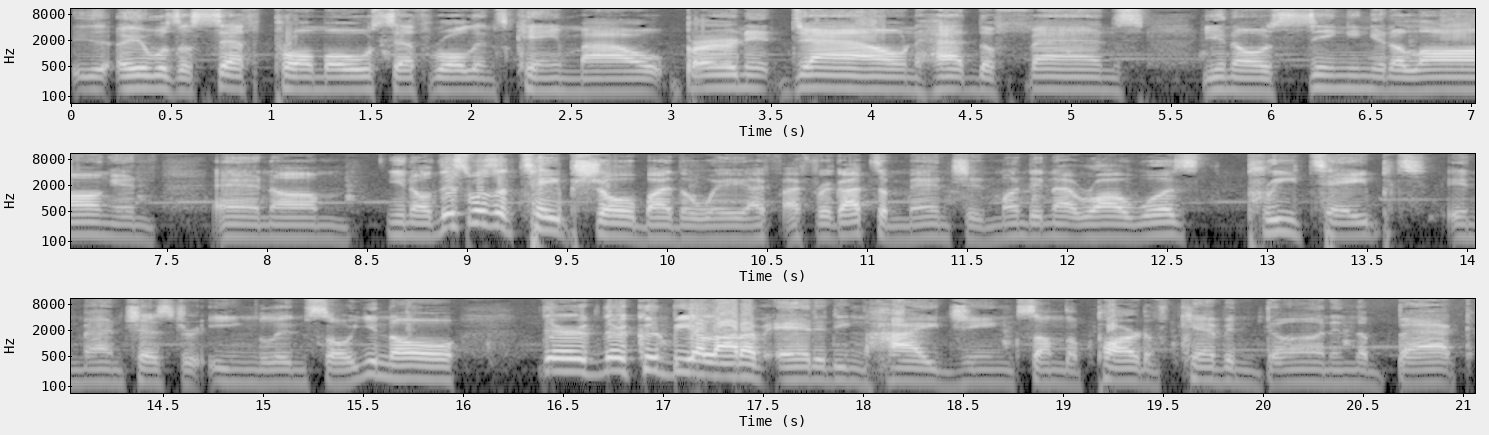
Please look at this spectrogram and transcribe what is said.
it was a Seth promo. Seth Rollins came out, burn it down, had the fans, you know, singing it along, and and um, you know, this was a tape show, by the way. I, I forgot to mention Monday Night Raw was pre-taped in Manchester, England, so you know there there could be a lot of editing hijinks on the part of Kevin Dunn in the back.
